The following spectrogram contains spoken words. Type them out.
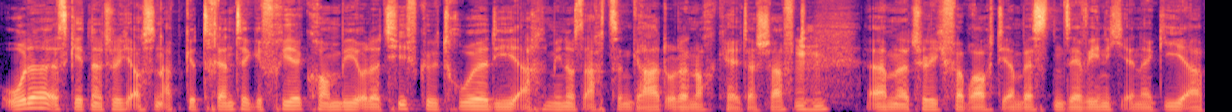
Oder es geht natürlich auch so eine abgetrennte Gefrierkombi oder Tiefkühltruhe, die 8, minus 18 Grad oder noch kälter schafft. Mhm. Ähm, natürlich verbraucht die am besten sehr wenig Energie, A++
